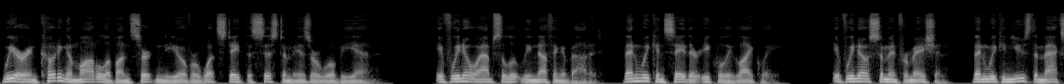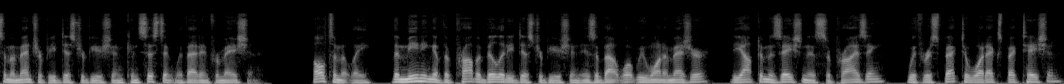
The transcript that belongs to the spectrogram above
we are encoding a model of uncertainty over what state the system is or will be in. If we know absolutely nothing about it, then we can say they're equally likely. If we know some information, then we can use the maximum entropy distribution consistent with that information. Ultimately, the meaning of the probability distribution is about what we want to measure, the optimization is surprising, with respect to what expectation?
